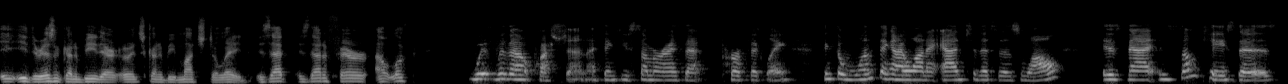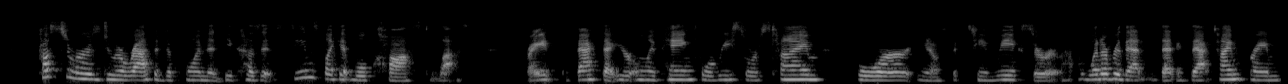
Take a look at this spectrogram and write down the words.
either isn't going to be there or it's going to be much delayed. Is that is that a fair outlook? With, without question, I think you summarized that perfectly. I think the one thing I want to add to this as well is that in some cases, customers do a rapid deployment because it seems like it will cost less, right? The fact that you're only paying for resource time for you know 16 weeks or whatever that that exact time frame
